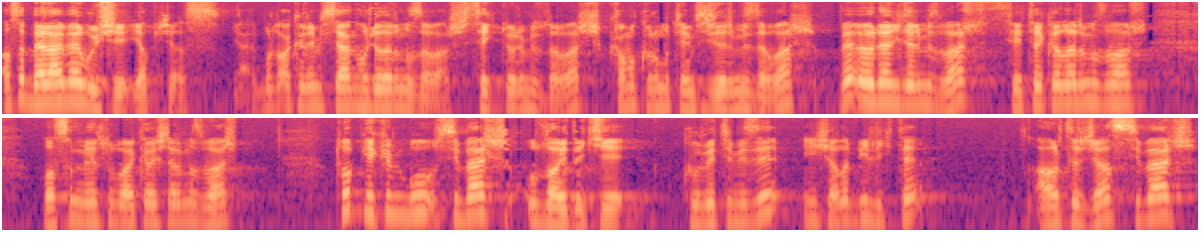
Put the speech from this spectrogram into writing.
Aslında beraber bu işi yapacağız. Yani burada akademisyen hocalarımız da var, sektörümüz de var, kamu kurumu temsilcilerimiz de var ve öğrencilerimiz var, STK'larımız var, basın mensubu arkadaşlarımız var. Topyekun bu siber uzaydaki kuvvetimizi inşallah birlikte artıracağız. Siber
